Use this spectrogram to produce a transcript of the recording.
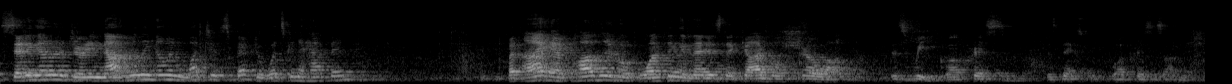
Setting out on a journey, not really knowing what to expect or what's going to happen. But I am positive of one thing, and that is that God will show up this week while Chris, this next week, while Chris is on mission.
